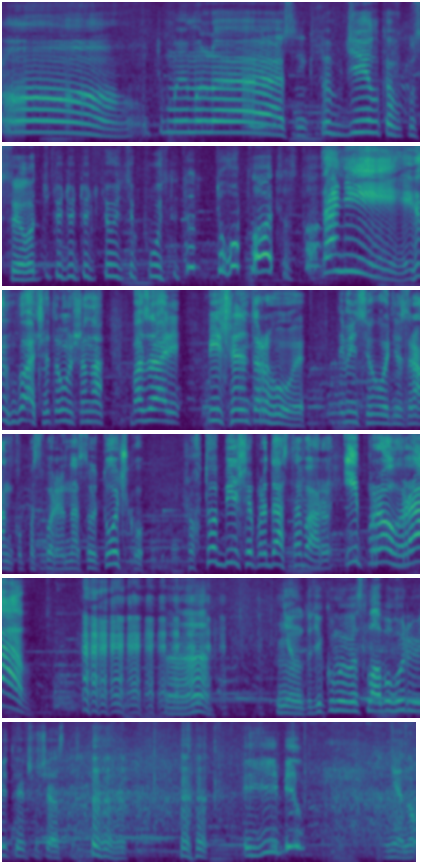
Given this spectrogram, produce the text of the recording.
О, ти мій малесеньк, то бділка вкусила. Тю-тю-тю-тю, пусти. Того плаче, став. Та ні, він плаче, тому що на базарі більше не торгує. Та він сьогодні зранку поспорив на свою точку, що хто більше продасть товару і програв. Ага. Ні, ну тоді куми ви слабо горюєте, якщо чесно. Їбіл. Ні, ну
